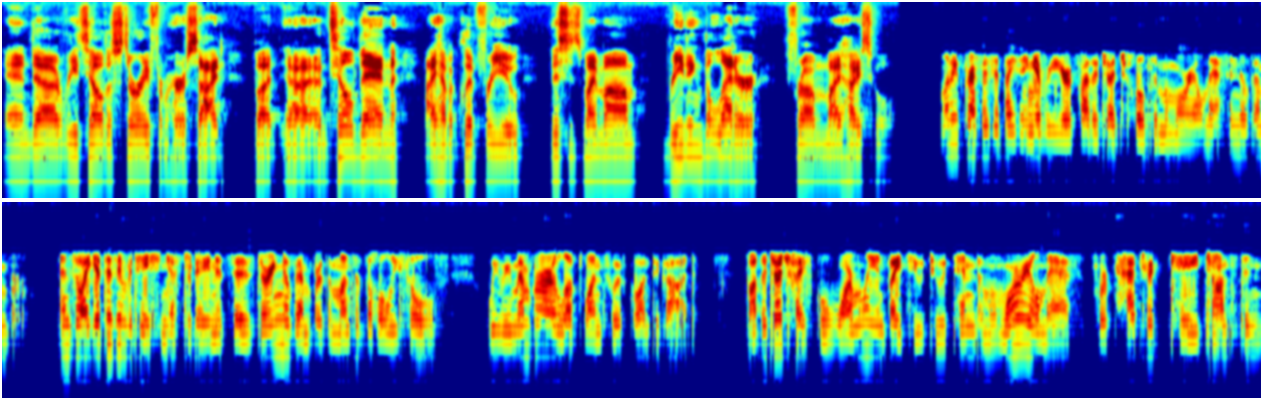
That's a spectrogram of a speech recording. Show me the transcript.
and uh, retell the story from her side. But uh, until then, I have a clip for you. This is my mom reading the letter from my high school. Let me preface it by saying every year Father Judge holds a memorial mass in November. And so I get this invitation yesterday, and it says, During November, the month of the Holy Souls, we remember our loved ones who have gone to God. Father Judge High School warmly invites you to attend a memorial mass for Patrick K. Johnston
